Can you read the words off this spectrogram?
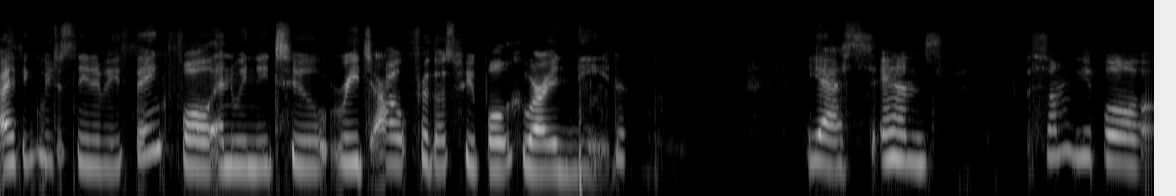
I think we just need to be thankful and we need to reach out for those people who are in need. Yes, and some people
